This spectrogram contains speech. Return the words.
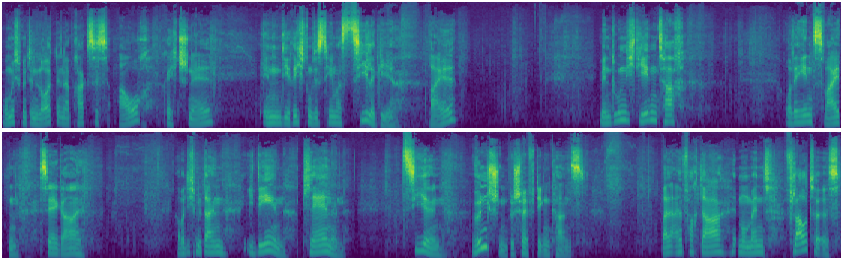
warum ich mit den Leuten in der Praxis auch recht schnell in die Richtung des Themas Ziele gehe. Weil, wenn du nicht jeden Tag oder jeden zweiten, ja egal, aber dich mit deinen Ideen, Plänen, Zielen, Wünschen beschäftigen kannst, weil einfach da im Moment Flaute ist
